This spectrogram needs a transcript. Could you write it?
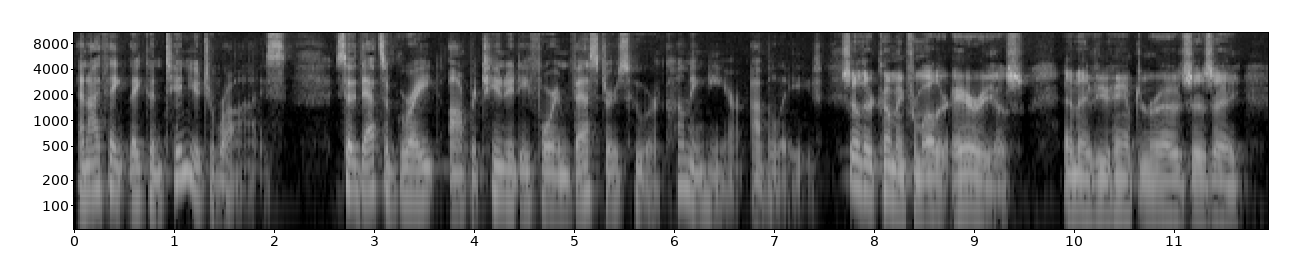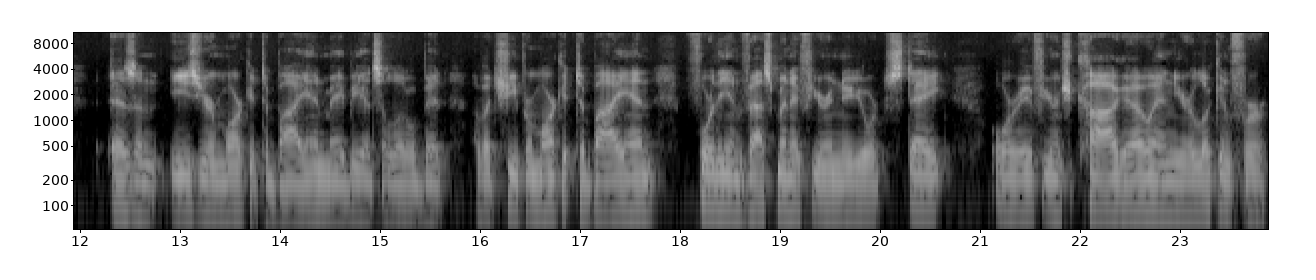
and I think they continue to rise. So that's a great opportunity for investors who are coming here, I believe. So they're coming from other areas, and they view Hampton Roads as a as an easier market to buy in. Maybe it's a little bit of a cheaper market to buy in for the investment if you're in New York State or if you're in Chicago and you're looking for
